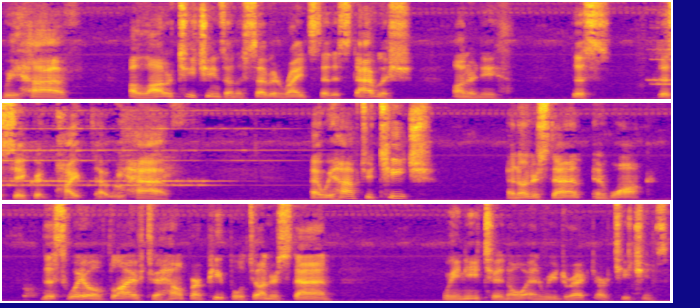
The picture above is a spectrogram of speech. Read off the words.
We have a lot of teachings on the seven rites that establish underneath this this sacred pipe that we have. And we have to teach and understand and walk this way of life to help our people to understand. We need to know and redirect our teachings,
